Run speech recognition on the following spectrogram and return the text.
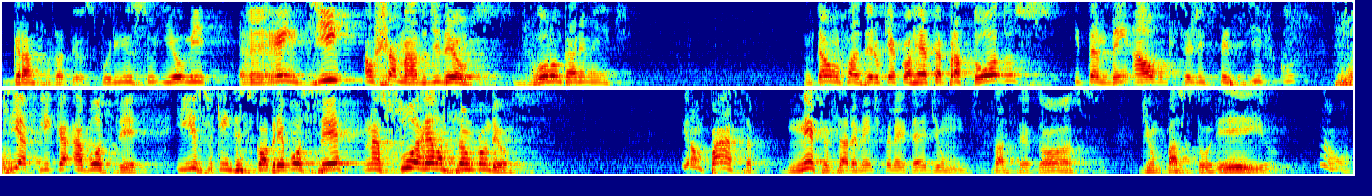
Graças a Deus por isso, e eu me rendi ao chamado de Deus voluntariamente. Então, fazer o que é correto é para todos e também algo que seja específico se aplica a você. E isso quem descobre é você na sua relação com Deus. E não passa necessariamente pela ideia de um sacerdócio, de um pastoreio. Não.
